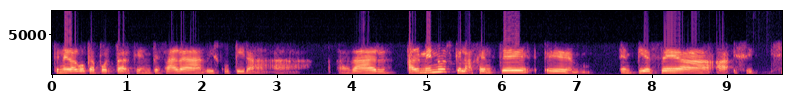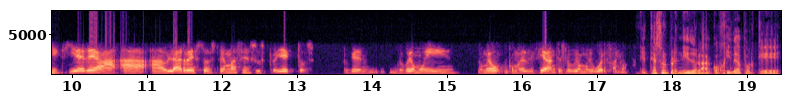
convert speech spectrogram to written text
tener algo que aportar, que empezar a discutir, a, a, dar, al menos que la gente eh, empiece a, si, si, quiere, a, a, hablar de estos temas en sus proyectos, porque lo veo muy, como decía antes, lo veo muy huérfano. ¿Te ha sorprendido la acogida? Porque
